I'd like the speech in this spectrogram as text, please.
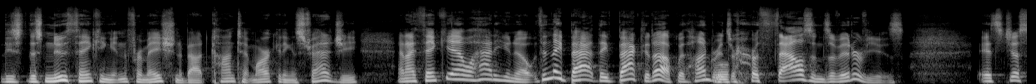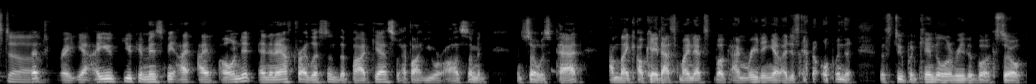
these this new thinking and information about content marketing and strategy. And I think, yeah, well, how do you know? Then they back they've backed it up with hundreds or thousands of interviews. It's just uh, That's great. Yeah, you you convinced me. I, I've owned it, and then after I listened to the podcast, I thought you were awesome, and and so was Pat. I'm like, okay, that's my next book. I'm reading it. I just got to open the, the stupid Kindle and read the book. So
